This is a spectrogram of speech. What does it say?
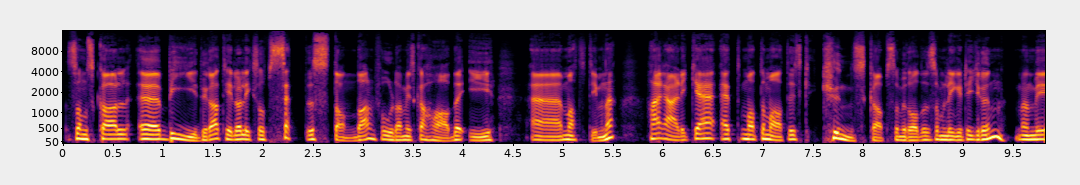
som skal eh, bidra til å liksom sette standarden for hvordan vi skal ha det i eh, mattetimene. Her er det ikke et matematisk kunnskapsområde som ligger til grunn, men vi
